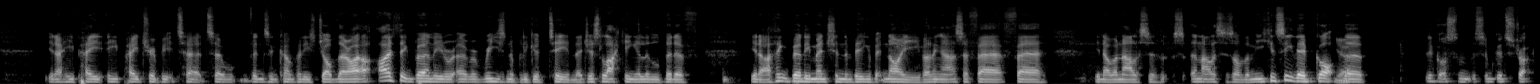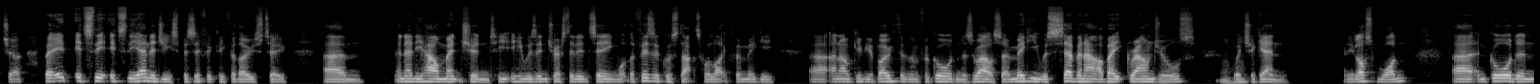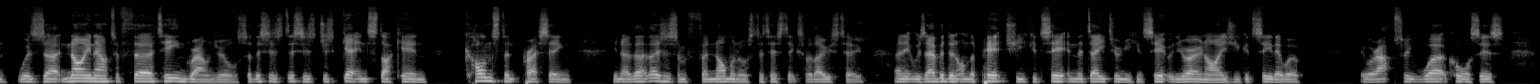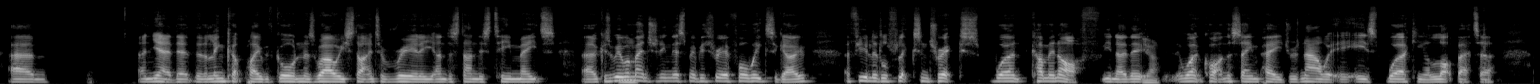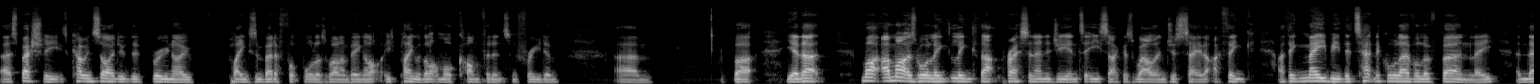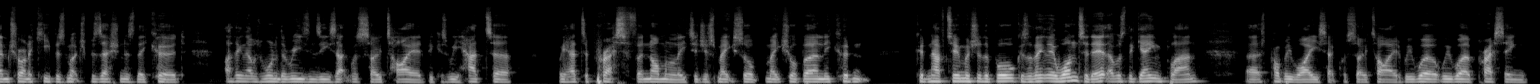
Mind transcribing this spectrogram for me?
you know, he paid he paid tribute to, to Vincent Kompany's job there. I, I think Burnley are a reasonably good team. They're just lacking a little bit of, you know, I think Billy mentioned them being a bit naive. I think that's a fair fair, you know, analysis analysis of them. You can see they've got yeah. the they've got some some good structure, but it, it's the it's the energy specifically for those two. Um, and Eddie Howe mentioned he, he was interested in seeing what the physical stats were like for Miggy. Uh, and I'll give you both of them for Gordon as well. So Miggy was seven out of eight ground duels, mm-hmm. which again, and he lost one. Uh, and Gordon was uh, nine out of 13 ground duels. So this is this is just getting stuck in, constant pressing. You know, th- those are some phenomenal statistics for those two. And it was evident on the pitch. You could see it in the data, and you can see it with your own eyes. You could see they were they were absolute workhorses. Um, and yeah, the, the link up play with Gordon as well. He's starting to really understand his teammates because uh, we mm. were mentioning this maybe three or four weeks ago. A few little flicks and tricks weren't coming off. You know, they, yeah. they weren't quite on the same page. Whereas now it, it is working a lot better. Uh, especially it's coincided with Bruno playing some better football as well and being a lot. He's playing with a lot more confidence and freedom. Um, but yeah, that might, I might as well link link that press and energy into Isak as well, and just say that I think I think maybe the technical level of Burnley and them trying to keep as much possession as they could. I think that was one of the reasons Isak was so tired because we had to we had to press phenomenally to just make sure make sure Burnley couldn't couldn't have too much of the ball because I think they wanted it. That was the game plan. Uh, it's probably why Isak was so tired. We were we were pressing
